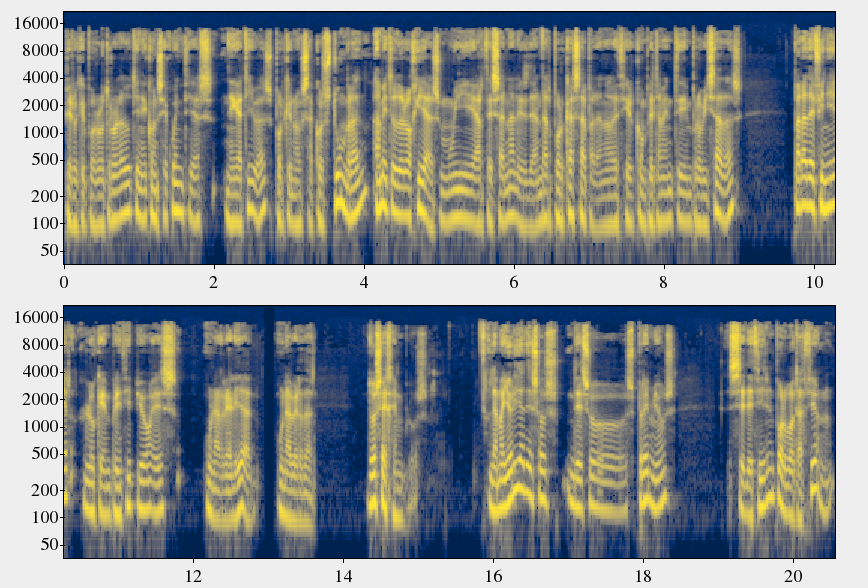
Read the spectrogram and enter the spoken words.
pero que por otro lado tiene consecuencias negativas porque nos acostumbran a metodologías muy artesanales de andar por casa, para no decir completamente improvisadas, para definir lo que en principio es una realidad, una verdad. Dos ejemplos. La mayoría de esos, premios se deciden por votación.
